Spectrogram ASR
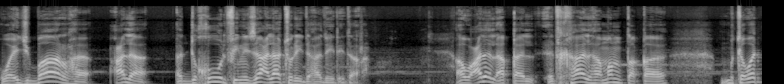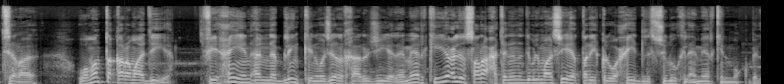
وإجبارها على الدخول في نزاع لا تريد هذه الإدارة. أو على الأقل إدخالها منطقة متوترة ومنطقة رمادية في حين أن بلينكين وزير الخارجية الأمريكي يعلن صراحة أن الدبلوماسية هي الطريق الوحيد للسلوك الأمريكي المقبل.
